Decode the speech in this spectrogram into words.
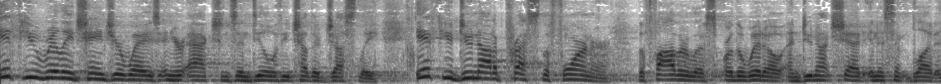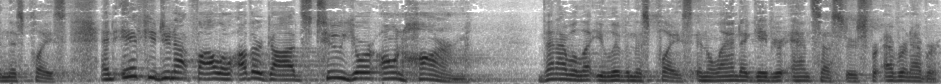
if you really change your ways and your actions and deal with each other justly, if you do not oppress the foreigner, the fatherless, or the widow, and do not shed innocent blood in this place, and if you do not follow other gods to your own harm, then I will let you live in this place, in the land I gave your ancestors forever and ever.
